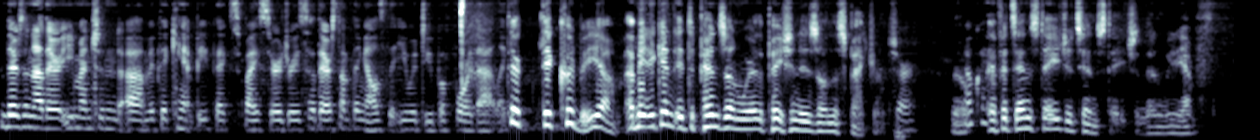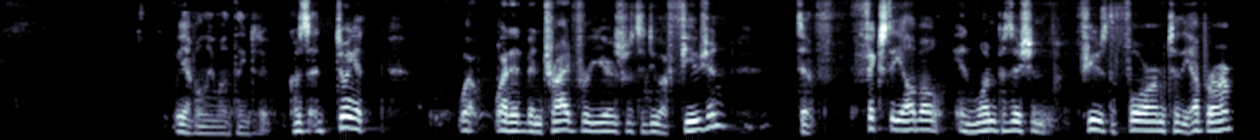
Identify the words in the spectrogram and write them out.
There's another. You mentioned um, if it can't be fixed by surgery, so there's something else that you would do before that, like there. There could be, yeah. I mean, again, it depends on where the patient is on the spectrum. Sure. You know, Okay. If it's end stage, it's end stage, and then we have we have only one thing to do because doing it. What what had been tried for years was to do a fusion to f- fix the elbow in one position, fuse the forearm to the upper arm.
